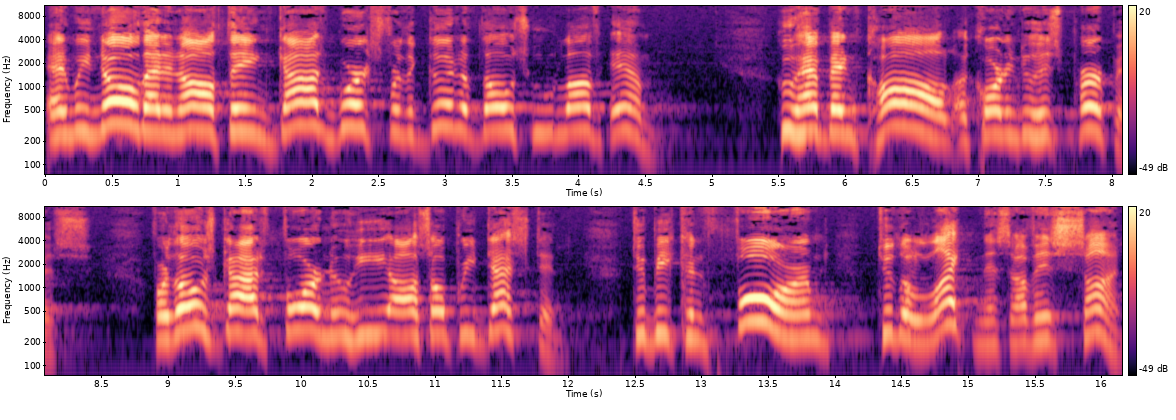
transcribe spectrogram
And we know that in all things God works for the good of those who love Him, who have been called according to His purpose. For those God foreknew, He also predestined to be conformed to the likeness of His Son,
